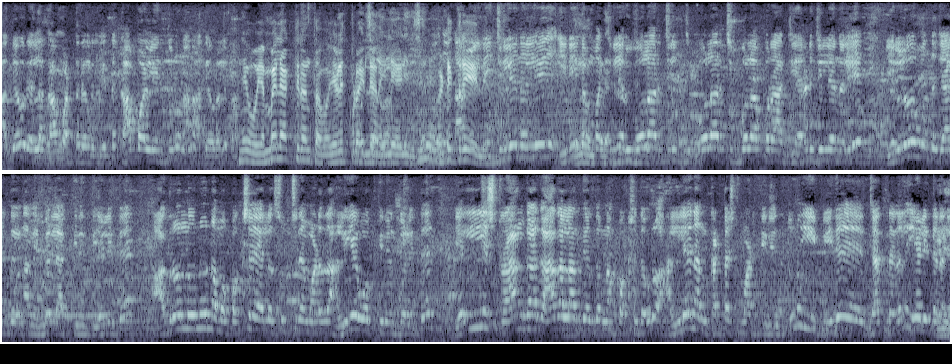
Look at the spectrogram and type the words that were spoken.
ಆ ದೇವ್ರು ಎಲ್ಲ ಕಾಪಾಡ್ತಾರೆ ಎಲ್ಲರಿಗಿಂತ ಕಾಪಾಡಲಿ ಅಂತ ನಾನು ಆ ದೇವರಲ್ಲಿ ನೀವು ಎಂ ಎಲ್ ಎ ಆಗ್ತೀರಂತ ಹೇಳಿದ್ ಕೂಡ ಇಲ್ಲ ಇಲ್ಲೇ ಜಿಲ್ಲೆನಲ್ಲಿ ಇಡೀ ನಮ್ಮ ಜಿಲ್ಲೆ ಕೋಲಾರ ಜಿಲ್ಲೆ ಕೋಲಾರ ಚಿಕ್ಕಬಳ್ಳಾಪುರ ಎರಡು ಜಿಲ್ಲೆನಲ್ಲಿ ಎಲ್ಲೋ ಒಂದು ಜಾಗದಲ್ಲಿ ನಾನು ಎಂ ಎಲ್ ಎ ಆಗ್ತೀನಿ ಅಂತ ಹೇಳಿದ್ದೆ. ಅದರಲ್ಲೂ ನಮ್ಮ ಪಕ್ಷ ಎಲ್ಲ ಸೂಚನೆ ಮಾಡಿದ್ರೆ ಅಲ್ಲಿಗೆ ಹೋಗ್ತೀನಿ ಅಂತ ಹೇಳಿದ್ದೆ. ಎಲ್ಲಿ ಸ್ಟ್ರಾಂಗ್ ಆಗಿ ಆಗಲ್ಲ ಅಂತ ಹೇಳಿದ್ರು ನಮ್ಮ ಪಕ್ಷದವರು ಅಲ್ಲೇ ನಾನು ಕಂಟೆಸ್ಟ್ ಮಾಡ್ತೀನಿ ಅಂತಲೂ ಈ ಇದೇ ಜಾತ್ರೆಯಲ್ಲಿ ಹೇಳಿದ್ದೆ ನಾನು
